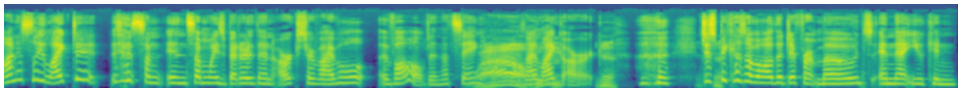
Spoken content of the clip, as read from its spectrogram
honestly liked it some in some ways better than Ark Survival Evolved, and that's saying a lot, 'cause Wow. I like Mm. Ark. Yeah. Just Yeah. because of all the different modes and that you can,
